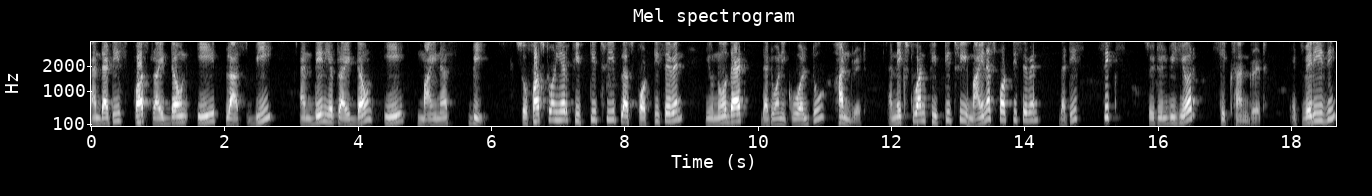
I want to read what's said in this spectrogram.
And that is first write down a plus b and then you have to write down a minus b. So first one here 53 plus 47 you know that that one equal to 100 and next one 53 minus 47 that is 6 so it will be here 600 it's very easy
